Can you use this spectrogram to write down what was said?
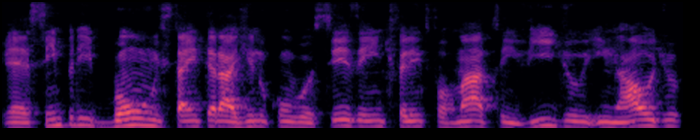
É sempre bom estar interagindo com vocês em diferentes formatos, em vídeo, em áudio.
